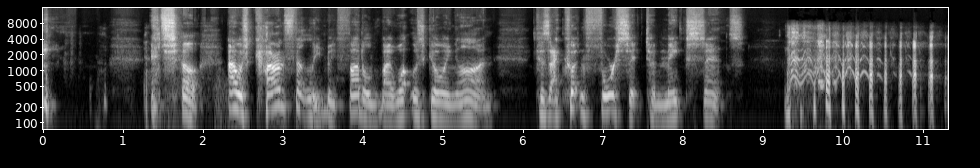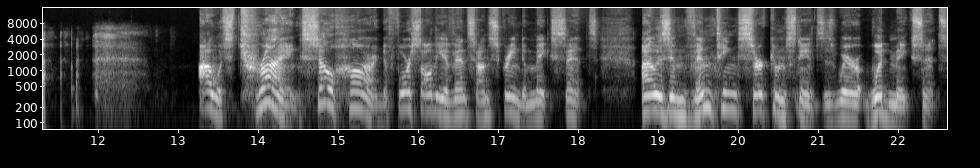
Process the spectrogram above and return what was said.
and so I was constantly befuddled by what was going on because I couldn't force it to make sense. I was trying so hard to force all the events on screen to make sense. I was inventing circumstances where it would make sense.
